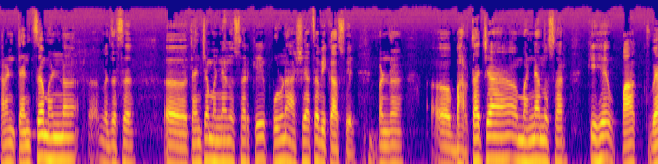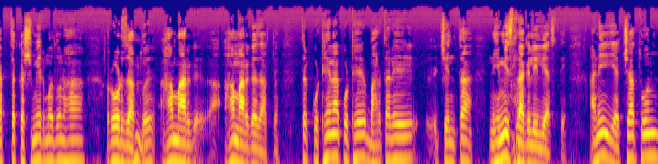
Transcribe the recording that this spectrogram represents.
कारण त्यांचं म्हणणं जसं त्यांच्या म्हणण्यानुसार की पूर्ण आशियाचा विकास होईल. पण भारताच्या म्हणण्यानुसार की हे पाक व्याप्त काश्मीरमधून हा रोड जातोय हा मार्ग हा मार्ग जातोय. तर कुठे ना कुठे भारताला ही चिंता नेहमीच लागलेली असते. आणि याच्यातून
